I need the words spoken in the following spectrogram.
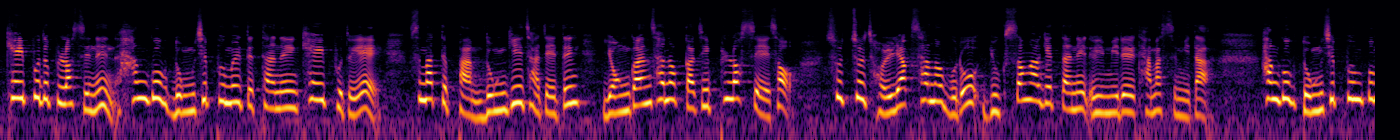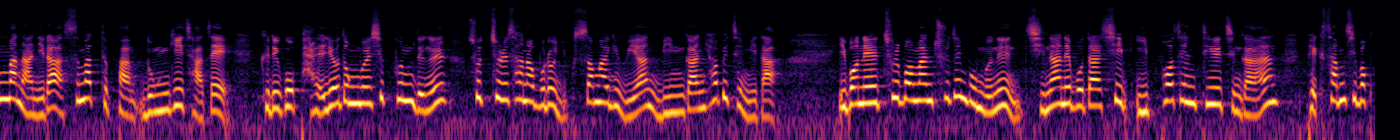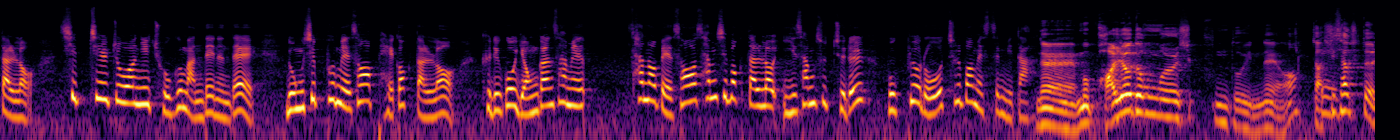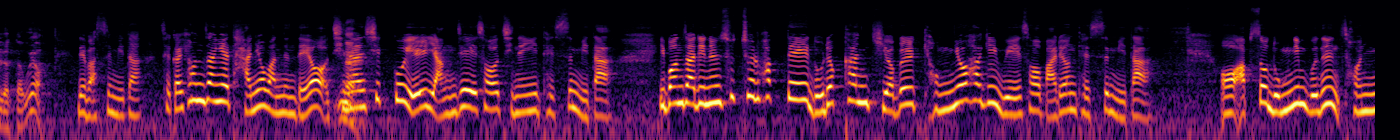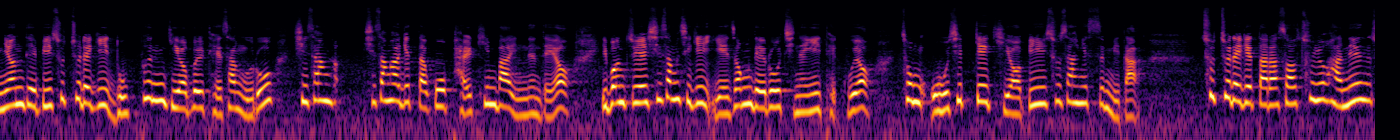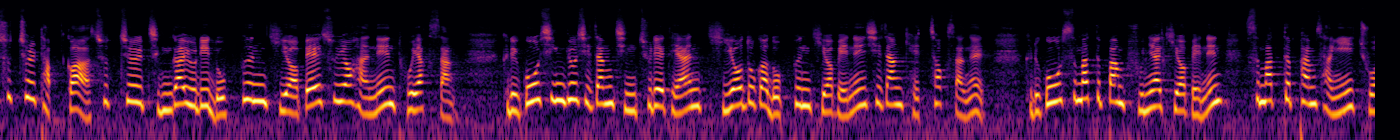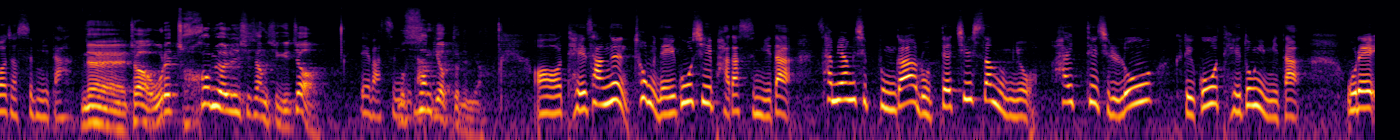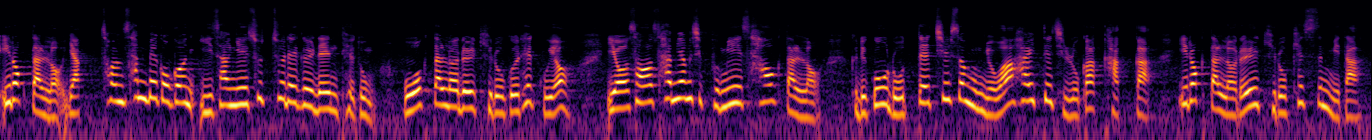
K푸드 플러스는 한국 농식품을 뜻하는 K푸드에 스마트팜, 농기자재 등 연관 산업까지 플러스해서 수출 전략 산업으로 육성하겠다는 의미를 담았습니다. 한국 농식품뿐만 아니라 스마트팜, 농기자재, 그리고 반려동물 식품 등을 수출 산업으로 육성하기 위한 민간 협의체입니다. 이번에 출범한 추진 본부는 지난해보다 12% 증가한 130억 달러, 17조 원이 조금 안 되는데 농식품에서 100억 달러, 그리고 연간 산업에서 30억 달러 이상 수출을 목표로 출범했습니다. 네, 뭐 반려동물 식품도 있네요. 자, 네. 시상식도 열렸다고요? 네, 맞습니다. 제가 현장에 다녀왔는데요. 지난 네. 19일 양재에서 진행이 됐습니다. 이번 자리는 수출 확대에 노력한 기업을 격려하기 위해서 마련됐습니다. 어, 앞서 농림부는 전년 대비 수출액이 높은 기업을 대상으로 시상 시상하겠다고 밝힌 바 있는데요. 이번 주에 시상식이 예정대로 진행이 됐고요. 총 50개 기업이 수상했습니다. 수출액에 따라서 수여하는 수출답과 수출 증가율이 높은 기업에 수여하는 도약상, 그리고 신규 시장 진출에 대한 기여도가 높은 기업에는 시장 개척상을, 그리고 스마트팜 분야 기업에는 스마트팜상이 주어졌습니다. 네, 자 올해 처음 열린 시상식이죠? 네, 맞습니다. 뭐 수상 기업들은요? 어, 대상은 총 네곳이 받았습니다. 삼양식품과 롯데 칠성음료, 하이트 진로, 그리고 대동입니다. 올해 1억 달러, 약 1,300억 원 이상의 수출액을 낸 대동 5억 달러를 기록을 했고요. 이어서 삼양식품이 4억 달러, 그리고 롯데 칠성음료와 하이트 진로가 각각 1억 달러를 기록했습니다.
